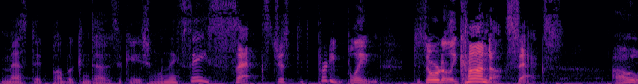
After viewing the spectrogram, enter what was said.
domestic, public intoxication. When they say sex, just it's pretty blatant. Disorderly conduct, sex. Oh.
